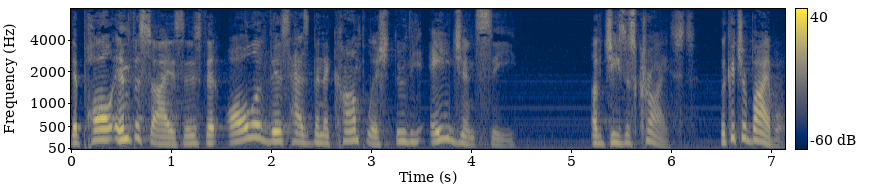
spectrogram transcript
that Paul emphasizes that all of this has been accomplished through the agency of Jesus Christ. Look at your Bible.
